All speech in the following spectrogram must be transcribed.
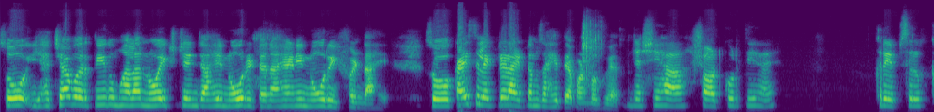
so ह्याच्यावरती तुम्हाला नो एक्सचेंज आहे नो रिटर्न आहे आणि नो रिफंड आहे. सो काही सिलेक्टेड आयटम्स आहेत ते आपण बघूयात. जशी हा शॉर्ट कुर्ती आहे crepe silk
